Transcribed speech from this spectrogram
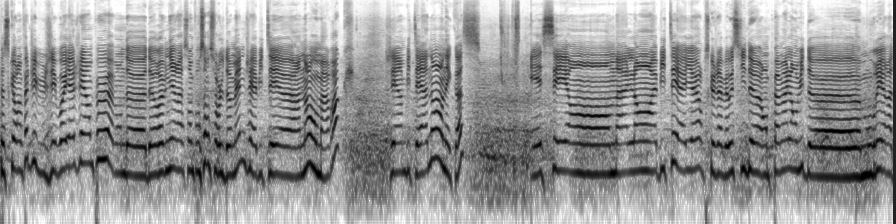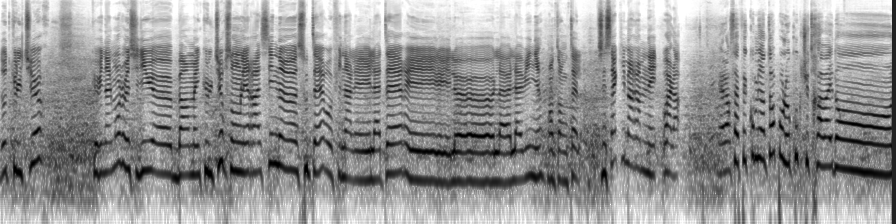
Parce qu'en fait, j'ai voyagé un peu avant de, revenir à 100% sur le domaine. J'ai habité euh, un an au Maroc, j'ai habité un an en Écosse. Et c'est en allant habiter ailleurs, parce que j'avais aussi en- pas mal envie de m'ouvrir à d'autres cultures, que finalement je me suis dit, euh, ben, mes cultures sont les racines euh, sous terre au final, et la terre et la vigne en tant que telle. C'est ça qui m'a ramené, voilà. Alors ça fait combien de temps pour le coup que tu travailles dans,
